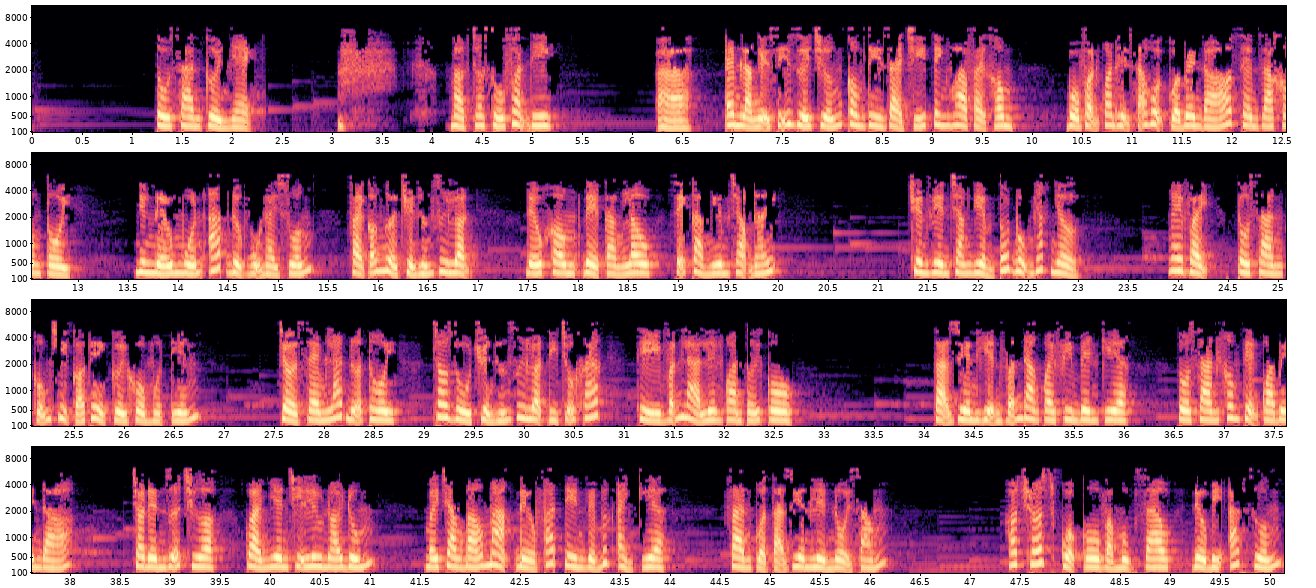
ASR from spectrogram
Tô San cười nhẹ. Mặc cho số phận đi. À, em là nghệ sĩ dưới trướng công ty giải trí tinh hoa phải không? Bộ phận quan hệ xã hội của bên đó xem ra không tồi. Nhưng nếu muốn áp được vụ này xuống, phải có người chuyển hướng dư luận. Nếu không, để càng lâu, sẽ càng nghiêm trọng đấy. Chuyên viên trang điểm tốt bụng nhắc nhở. Ngay vậy, Tô San cũng chỉ có thể cười khổ một tiếng. Chờ xem lát nữa thôi, cho dù chuyển hướng dư luận đi chỗ khác, thì vẫn là liên quan tới cô. Tạ Duyên hiện vẫn đang quay phim bên kia, Tô San không tiện qua bên đó. Cho đến giữa trưa, quả nhiên chị Lưu nói đúng. Mấy trang báo mạng đều phát tin về bức ảnh kia. Fan của Tạ Duyên liền nổi sóng. Hot shots của cô và Mục Giao đều bị áp xuống.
